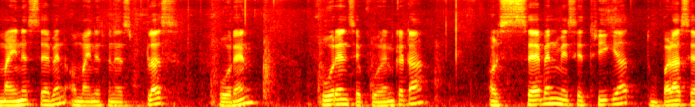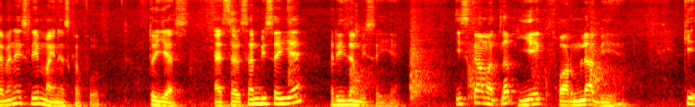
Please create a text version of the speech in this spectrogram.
minus seven और minus minus plus four n four n से फोर एन कटा, और सेवन में से थ्री गया तो बड़ा सेवन है, इसलिए माइनस का फोर तो यस एसर्सन भी सही है रीज़न भी सही है। इसका मतलब ये एक फॉर्मूला भी है कि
